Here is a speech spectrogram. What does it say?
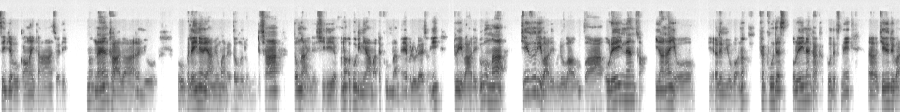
စိတ်ပြတ်ဖို့ကောင်းလိုက်တာဆိုတဲ့နော်နန်းခါဆိုတာအဲ့လိုမျိုးဟိုဗလိန်းတဲ့နေရာမျိုးမှာလည်းသုံးသလိုမျိုးတခြားသုံးတာတွေလည်းရှိသေးရပေါ့နော်အခုဒီနေရာမှာတစ်ခုမှတ်မယ်ဘယ်လိုလဲဆိုရင်တွေပါတွေဥပမာကျေးဇူးတွေပါတွေမလိုပါဘူးကွာ orein နန်းခါအီရာနိုင်ရောအဲ့လိုမျိုးပေါ့နော်ခက်ခိုးဒက် orein နန်းခါခက်ခိုးဒက်နဲ့အဲကျေးဇူးတွေပါ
